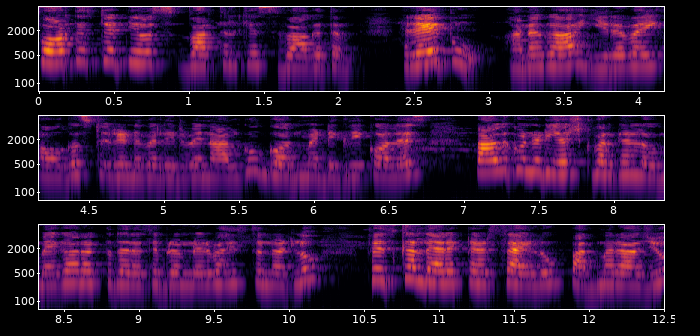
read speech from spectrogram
ఫోర్త్ స్టేట్ న్యూస్ వార్తలకి స్వాగతం. రేపు అనగా ఇరవై ఆగస్టు రెండు వేల ఇరవై నాలుగు గవర్నమెంట్ డిగ్రీ కాలేజ్ పాలకొండ నియోజకవర్గంలో మెగా రక్తదాన శిబిరం నిర్వహిస్తున్నట్లు ఫిజికల్ డైరెక్టర్ శైలు పద్మరాజు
